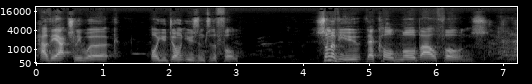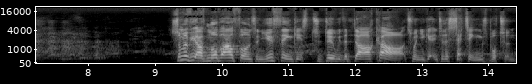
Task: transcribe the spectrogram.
how they actually work, or you don't use them to the full. Some of you, they're called mobile phones. Some of you have mobile phones and you think it's to do with the dark arts when you get into the settings button.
